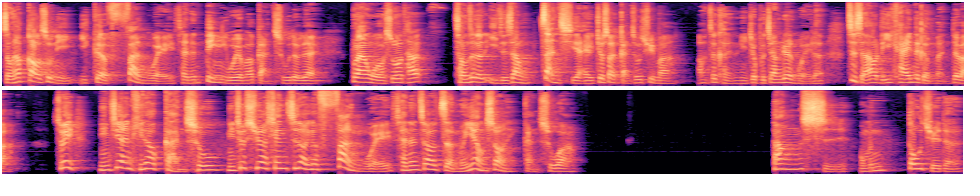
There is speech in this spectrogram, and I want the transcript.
总要告诉你一个范围，才能定义我有没有赶出，对不对？不然我说他。从这个椅子上站起来，就算赶出去吗？啊，这可能你就不这样认为了。至少要离开那个门，对吧？所以你既然提到赶出，你就需要先知道一个范围，才能知道怎么样算赶出啊。当时我们都觉得，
